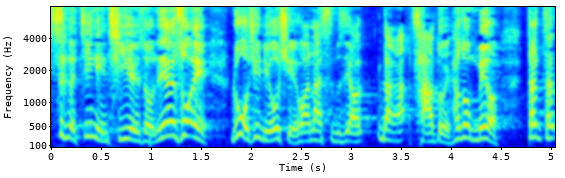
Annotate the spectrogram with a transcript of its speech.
这个今年七月的时候，人家说，哎，如果去留学的话，那是不是要让他插队？他说没有，他他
